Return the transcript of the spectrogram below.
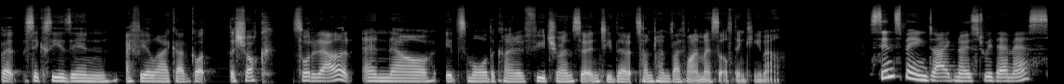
But six years in, I feel like I've got the shock sorted out. And now it's more the kind of future uncertainty that sometimes I find myself thinking about. Since being diagnosed with MS,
